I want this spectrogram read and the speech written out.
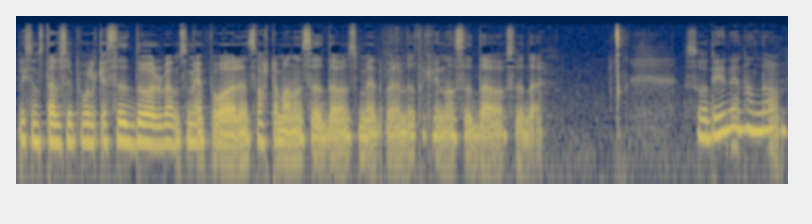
liksom ställer sig på olika sidor, vem som är på den svarta mannens sida, vem som är på den vita kvinnans sida och så vidare. Så det är det den handlar om.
